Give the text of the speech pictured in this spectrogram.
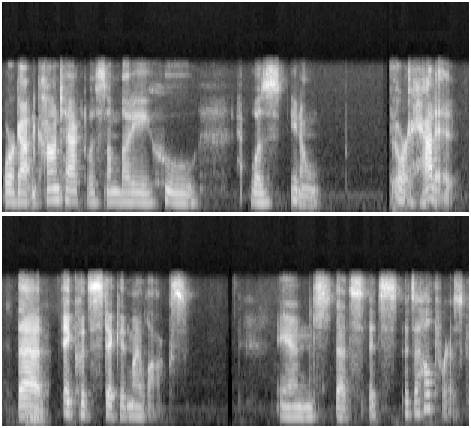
or got in contact with somebody who was, you know, or had it, that mm-hmm. it could stick in my locks. And that's it's it's a health risk.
